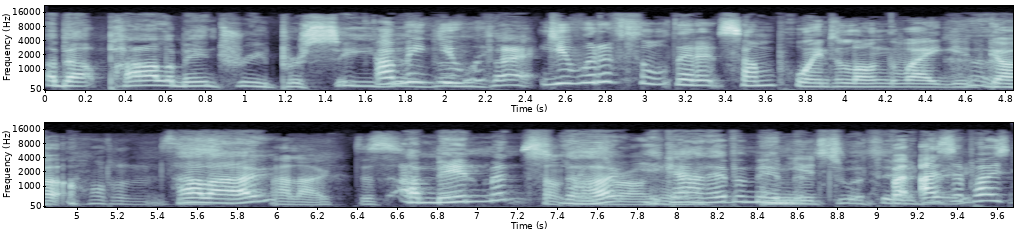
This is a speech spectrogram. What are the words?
about parliamentary procedure I mean, than you that. you would have thought that at some point along the way you'd go, oh, hold on, this Hello? hello, this, Amendments? No, wrong you here." can't have amendments to a third But I suppose,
